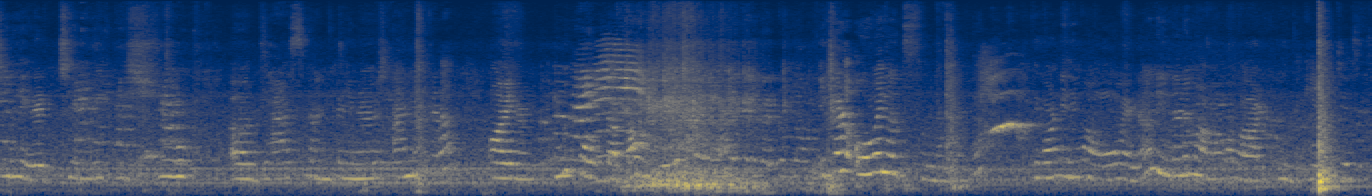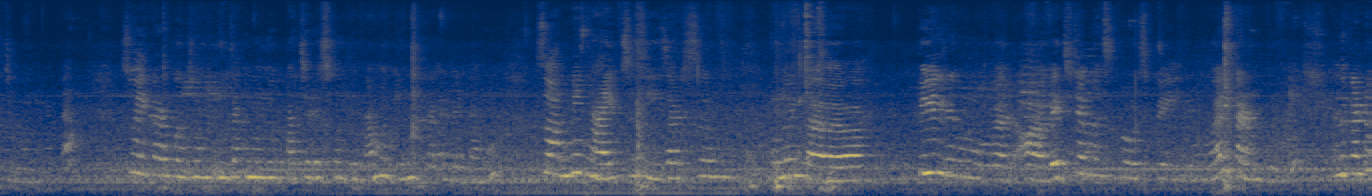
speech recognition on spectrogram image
chilli red chilli tissue glass containers and ఇక్కడ ఆయిల్ ఉంటుంది పోప్ డబ్బా ఉంది. ఇక్కడ ఓవెన్ వస్తుంది అనమాట ఇదిగోండి ఇది మా ఓవెన్ నిన్ననే మా అమ్మమ్మ వాడుతుంది. కేక్ చేసి ఇచ్చిందనమాట సో ఇక్కడ కొంచెం ఇంతకు ముందు పచ్చడి వేసుకొని తిన్నాము గిన్నె ఇక్కడ పెట్టాము. సో అన్ని knives scissors peel remover vegetables fruits peel remover ఇక్కడ ఉంటుంది. ఎందుకంటే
